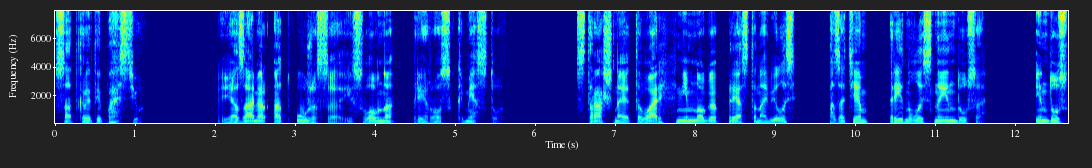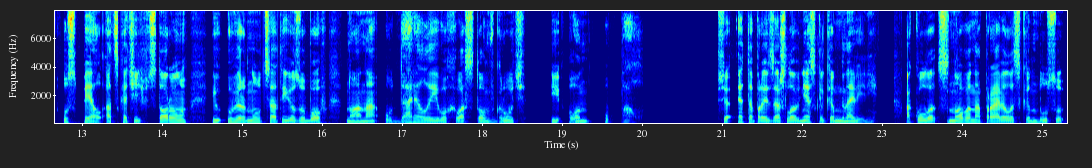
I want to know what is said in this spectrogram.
с открытой пастью. Я замер от ужаса и словно прирос к месту. Страшная тварь немного приостановилась, а затем ринулась на индуса. Индус успел отскочить в сторону и увернуться от ее зубов, но она ударила его хвостом в грудь, и он упал. Все это произошло в несколько мгновений. Акула снова направилась к индусу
